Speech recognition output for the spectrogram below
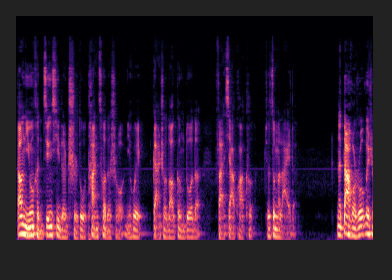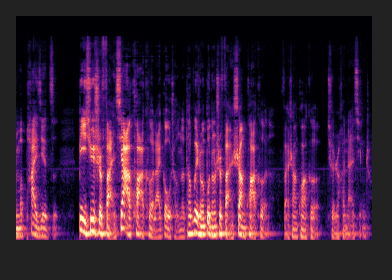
当你用很精细的尺度探测的时候，你会感受到更多的反下夸克，就这么来的。那大伙儿说，为什么派介子？必须是反下夸克来构成的，它为什么不能是反上夸克呢？反上夸克确实很难形成。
